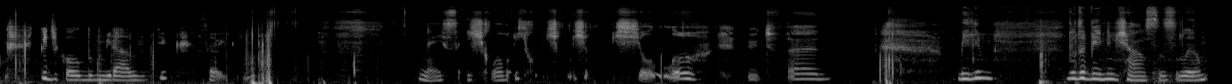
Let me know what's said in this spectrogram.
Gıcık oldum birazcık söyleyeyim. Neyse inşallah inşallah inşallah inşallah lütfen. Benim bu da benim şanssızlığım.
